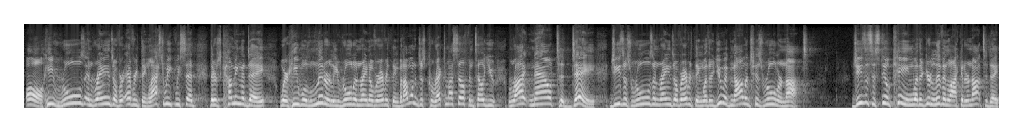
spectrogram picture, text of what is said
all. He rules and reigns over everything. Last week we said there's coming a day where He will literally rule and reign over everything. But I want to just correct myself and tell you right now, today, Jesus rules and reigns over everything, whether you acknowledge His rule or not. Jesus is still king whether you're living like it or not today.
